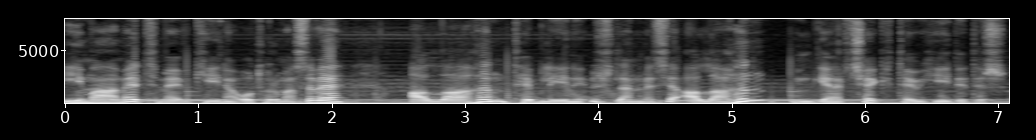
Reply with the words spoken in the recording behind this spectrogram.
imamet mevkiine oturması ve Allah'ın tebliğini üstlenmesi Allah'ın gerçek tevhididir.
